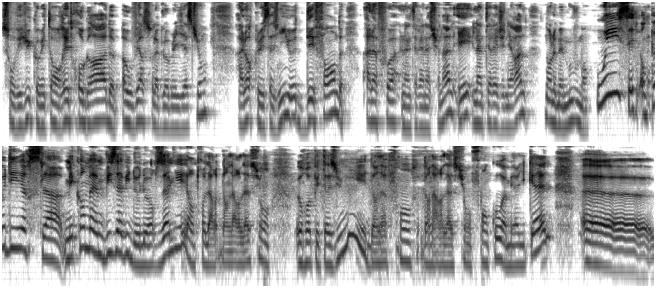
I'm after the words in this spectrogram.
sont vécues comme étant rétrogrades, pas ouvertes sur la globalisation, alors que les États-Unis, eux, défendent à la fois l'intérêt national et l'intérêt général dans le même mouvement. Oui, on peut dire cela, mais quand même vis-à-vis de leurs alliés dans la relation Europe-États-Unis et dans la France, dans la relation franco-américaine, euh,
